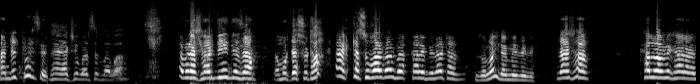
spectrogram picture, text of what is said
হান্ড্রেড পার্সেন্ট হ্যাঁ একশো পার্সেন্ট বাবা। আমরা সার দিয়ে দিয়ে যা। তোমার দেড়শোটা? একটা সুপার বার ব্যাককালে বিলাটার জলই নামিয়ে যাবে। যা স্যার খালু আপনি খারান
